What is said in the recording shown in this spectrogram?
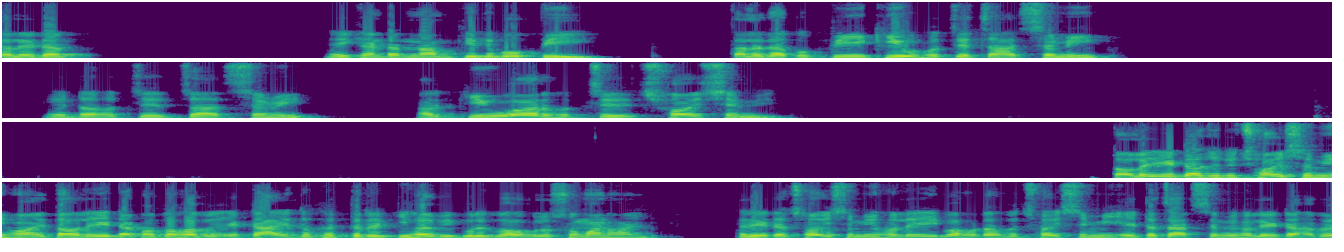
তাহলে এটার এইখানটার নাম কি দেবো? পি তাহলে দেখো পি কিউ হচ্ছে চার সেমি এটা হচ্ছে চার সেমি আর কিউ আর হচ্ছে ছয় সেমি তাহলে এটা যদি ছয় সেমি হয়, তাহলে এটা কত হবে? একটা আয়তক্ষেত্রের কি হয়? বিপরীত বাহুগুলো সমান হয়। তাহলে এটা ছয় সেমি হলে এই বাহুটা হবে ছয় সেমি এটা চার সেমি হলে এটা হবে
